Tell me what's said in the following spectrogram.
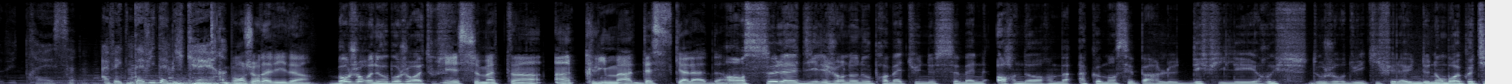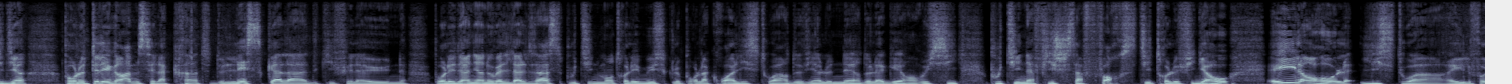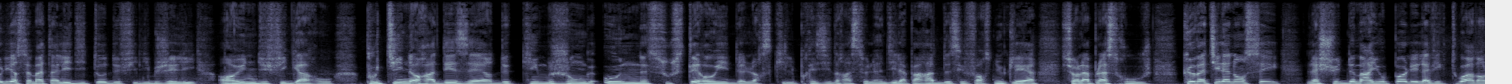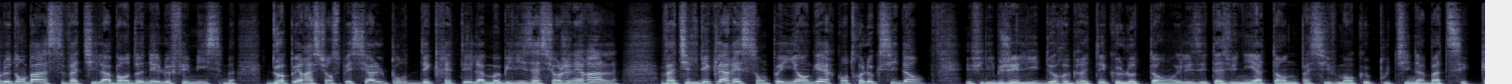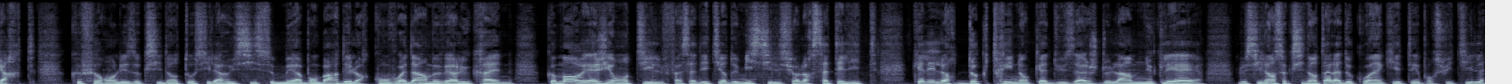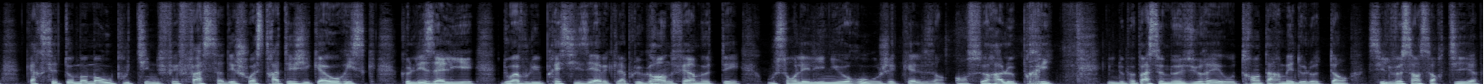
Revue de presse avec David Abiker. Bonjour David. Bonjour Renaud, bonjour à tous. Et ce matin, un climat d'escalade. En ce lundi, les journaux nous promettent une semaine hors norme, à commencer par le défilé russe d'aujourd'hui qui fait la une de nombreux quotidiens. Pour le Télégramme, c'est la crainte de l'escalade qui fait la une. Pour les dernières nouvelles d'Alsace, Poutine montre les muscles pour la croix. L'histoire devient le nerf de la guerre en Russie. Poutine affiche sa force, titre Le Figaro, et il enrôle l'histoire. Et il faut lire ce matin l'édito de Philippe Gély en une du Figaro. Poutine aura des airs de Kim Jong-un sous stéroïdes lorsqu'il présidera ce lundi la parade de ses forces nucléaires sur la place rouge. Que va-t-il annoncer? La chute de Mariupol et la victoire dans le Donbass? Va-t-il abandonner l'euphémisme d'opération spéciale pour décréter la mobilisation générale? Va-t-il déclarer son pays en guerre contre l'Occident? Et Philippe Gély de regretter que l'OTAN et les États-Unis attendent passivement que Poutine abatte ses cartes. Que feront les Occidentaux si la Russie se met à bombarder leur convoi d'armes vers l'Ukraine? Comment réagiront-ils face à des tirs de missiles sur leurs satellites? Quelle est leur doctrine en cas d'usage de l'arme nucléaire? Le silence occidental a de quoi inquiéter, poursuit-il, car c'est au moment où Poutine fait face à des choix stratégiques à haut risque que les alliés doivent lui préciser avec la plus grande fermeté où sont les lignes rouges et quel en sera le prix. Il ne peut pas se mesurer aux 30 armées de l'OTAN. S'il veut s'en sortir,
